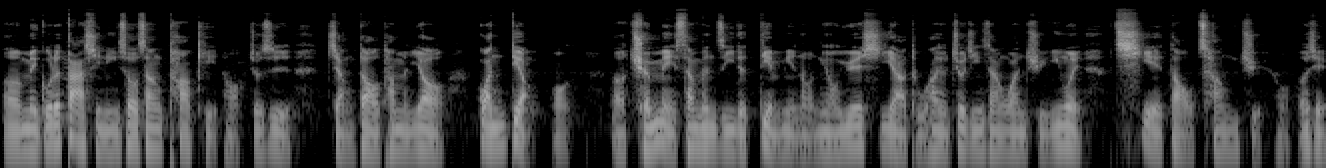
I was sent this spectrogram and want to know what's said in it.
呃，美国的大型零售商 Target 哈，就是讲到他们要关掉哦，呃，全美三分之一的店面哦，纽约、西雅图还有旧金山湾区，因为窃盗猖獗哦，而且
